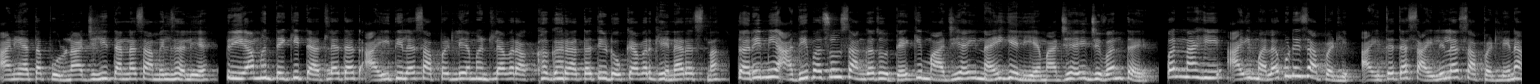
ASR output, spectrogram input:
आणि आता पूर्णाजीही त्यांना सामील झाली आहे. प्रिया म्हणते की त्यातल्या त्यात आई तिला सापडली आहे म्हटल्यावर अख्खं घर आता ती डोक्यावर घेणारच ना? तरी मी आधीपासून सांगत होते की माझी आई नाही गेली आहे माझी आई जिवंत आहे. पण नाही आई मला कुठे सापडली? आई तर त्या सायलीला सापडली ना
